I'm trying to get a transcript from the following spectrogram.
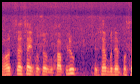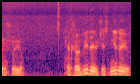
От це цей кусок ухаплю і все буде по феншую. Так що обідаю чи снідаю.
